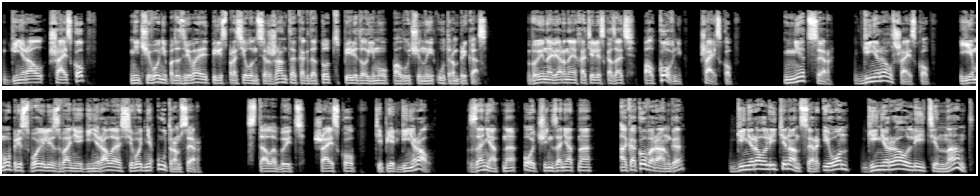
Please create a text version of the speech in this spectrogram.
«Генерал Шайскоп?» Ничего не подозревая, переспросил он сержанта, когда тот передал ему полученный утром приказ. «Вы, наверное, хотели сказать «полковник» Шайскоп?» «Нет, сэр, генерал Шайскоп. Ему присвоили звание генерала сегодня утром, сэр». «Стало быть, Шайскоп теперь генерал?» «Занятно, очень занятно. А какого ранга?» «Генерал-лейтенант, сэр, и он...» «Генерал-лейтенант?»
